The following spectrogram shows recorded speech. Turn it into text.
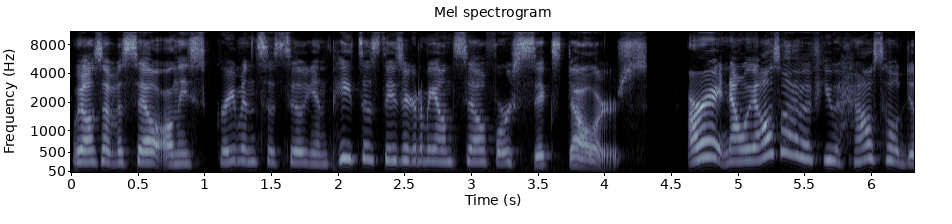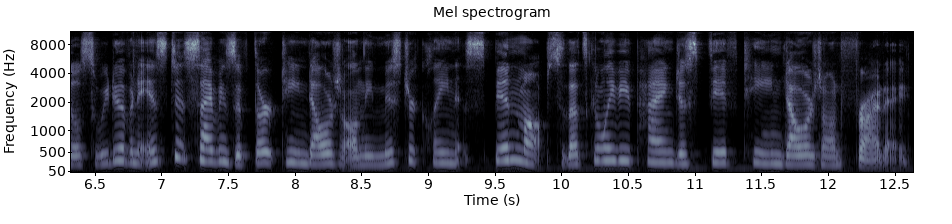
We also have a sale on the Screamin' Sicilian Pizzas. These are going to be on sale for $6. All right, now we also have a few household deals. So we do have an instant savings of $13 on the Mr. Clean Spin Mop. So that's going to leave you paying just $15 on Friday.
